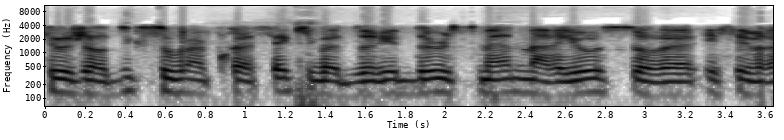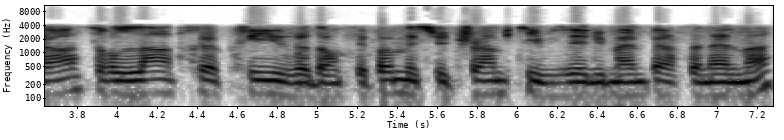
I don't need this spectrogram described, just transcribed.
c'est aujourd'hui que s'ouvre un procès qui va durer deux semaines, Mario, sur euh, et c'est vraiment sur l'entreprise. Donc, c'est pas M. Trump qui visait lui-même personnellement.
